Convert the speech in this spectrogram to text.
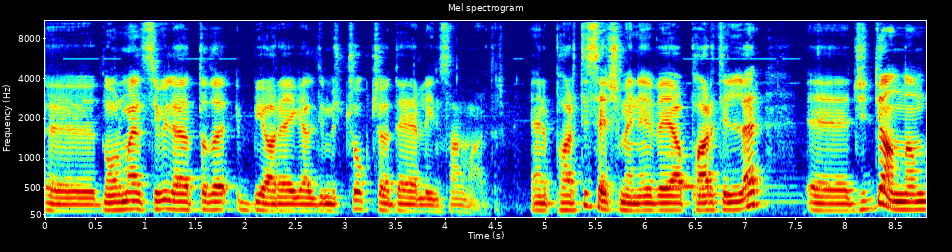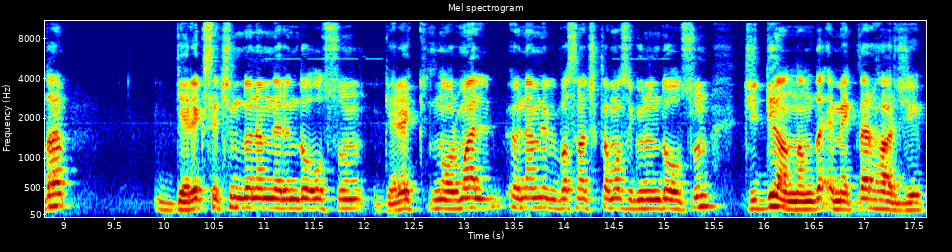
Eee, normal sivil hayatta da bir araya geldiğimiz çokça değerli insan vardır. Yani parti seçmeni veya partililer eee, ciddi anlamda gerek seçim dönemlerinde olsun, gerek normal önemli bir basın açıklaması gününde olsun ciddi anlamda emekler harcayıp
